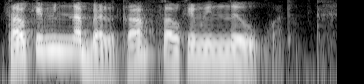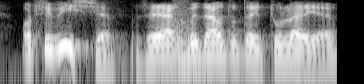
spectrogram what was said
Całkiem inna belka, całkiem inny układ. Oczywiście, że jakby dał tutaj tuleję,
